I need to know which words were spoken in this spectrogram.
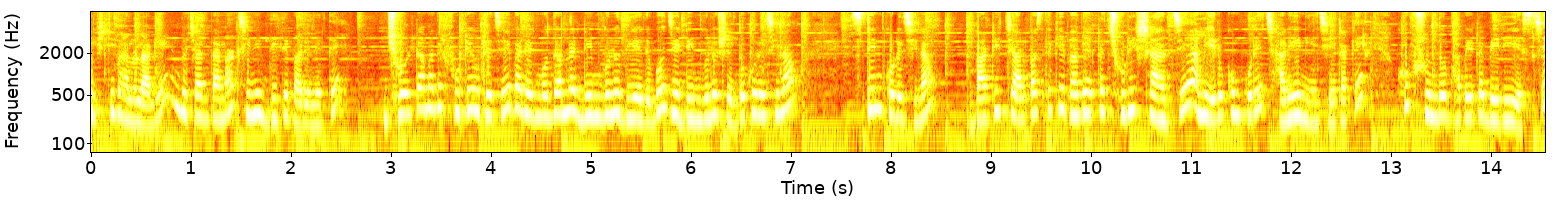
মিষ্টি ভালো লাগে, দু চার দানা চিনি দিতে পারেন এতে। ঝোলটা আমাদের ফুটে উঠেছে, এবার এর মধ্যে আমরা ডিমগুলো দিয়ে দেবো। যে ডিমগুলো সেদ্ধ করেছিলাম স্টিম করেছিলাম, বাটির চারপাশ থেকে এভাবে একটা ছুরির সাহায্যে আমি এরকম করে ছাড়িয়ে নিয়েছি এটাকে। খুব সুন্দরভাবে এটা বেরিয়ে এসছে।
